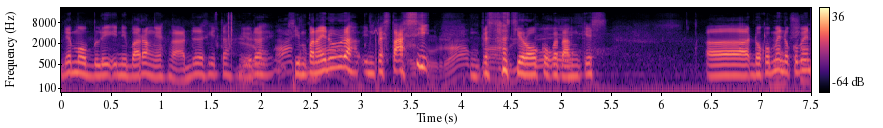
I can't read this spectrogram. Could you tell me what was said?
Dia mau beli ini barang ya nggak ada kita. Yaudah simpan aja dulu dah investasi. Investasi rokok ke tangkis. Eh, dokumen dokumen.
